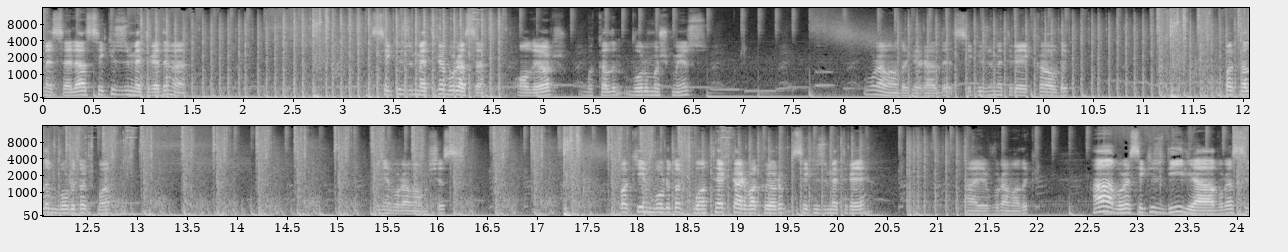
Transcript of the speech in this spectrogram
mesela 800 metre değil mi? 800 metre burası oluyor. Bakalım vurmuş muyuz? Vuramadık herhalde. 800 metreye kaldık. Bakalım vurduk mu? Yine vuramamışız. Bakayım vurduk mu? Tekrar bakıyorum 800 metreye. Hayır vuramadık. Ha burası 800 değil ya. Burası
